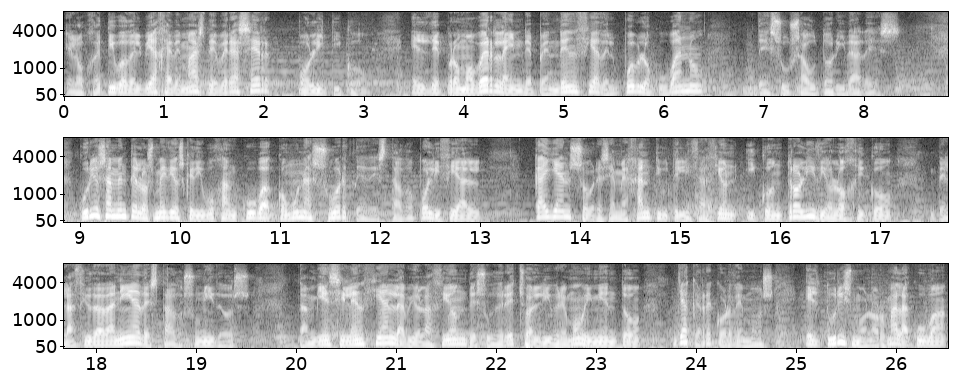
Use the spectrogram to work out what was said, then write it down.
El objetivo del viaje además deberá ser político, el de promover la independencia del pueblo cubano de sus autoridades. Curiosamente los medios que dibujan Cuba como una suerte de Estado policial callan sobre semejante utilización y control ideológico de la ciudadanía de Estados Unidos. También silencian la violación de su derecho al libre movimiento, ya que recordemos, el turismo normal a Cuba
